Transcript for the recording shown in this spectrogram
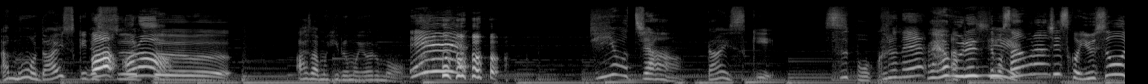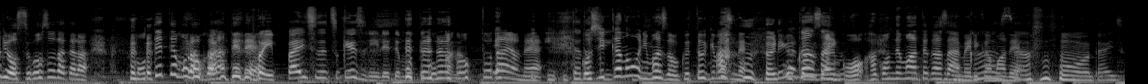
あもう大好きですスープ。朝も昼も夜も。ええー、リオちゃん大好きスープ送るね。嬉しい。でもサンフランシスコ輸送量すごそうだから 持ってってもらおうかな手で。いっぱいスーツケースに入れて持ってこうかな。本当だよね。ご実家の方にまず送っておきますね。お母さんにこう運んでもらってくださいアメリカまで。もう大好き。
